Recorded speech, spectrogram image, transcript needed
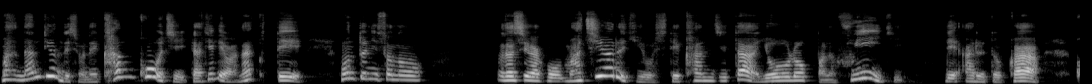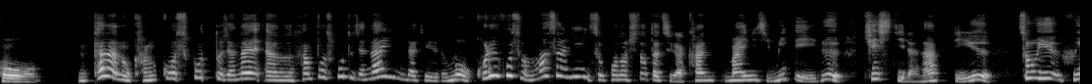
まあ、なんて言うんでしょうね。観光地だけではなくて、本当にその、私がこう、街歩きをして感じたヨーロッパの雰囲気であるとか、こう、ただの観光スポットじゃない、あの、観光スポットじゃないんだけれども、これこそまさにそこの人たちがかん毎日見ている景色だなっていう、そういう雰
